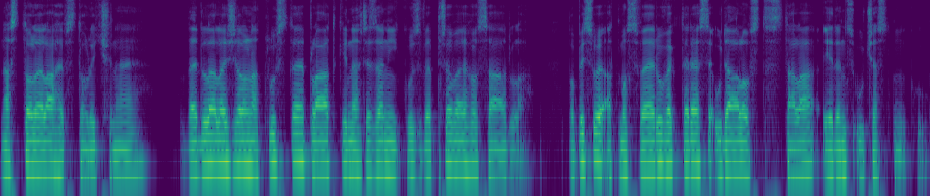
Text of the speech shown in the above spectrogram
na stole lahev stoličné, Vedle ležel na tlusté plátky nařezaný kus vepřového sádla. Popisuje atmosféru, ve které se událost stala jeden z účastníků.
